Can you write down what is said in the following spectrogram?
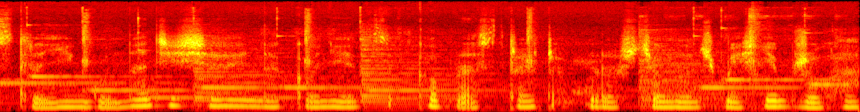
Koniec treningu na dzisiaj. Na koniec Cobra Stretch, aby rozciągnąć mięśnie brzucha.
